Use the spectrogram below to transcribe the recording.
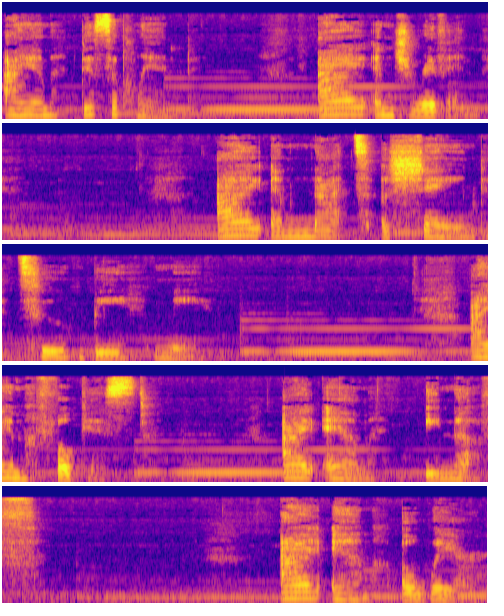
I am disciplined. I am driven. I am not ashamed to be me. I am focused. I am enough. I am aware.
